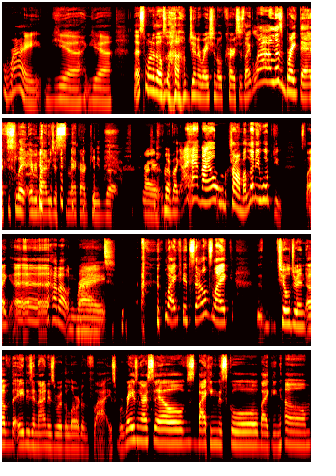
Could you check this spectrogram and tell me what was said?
Right. Yeah, yeah. That's one of those, um, generational curses, like, "La let's break that. Just let everybody just smack our kids up." Right. Like, "I have my own trauma. Let me whoop you." It's like, "Uh, how about not?" Right. Like, it sounds like children of the 80s and 90s were the Lord of the Flies. We're raising ourselves, biking to school, biking home,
